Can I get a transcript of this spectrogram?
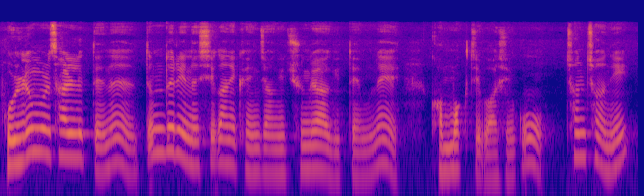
볼륨을 살릴 때는 뜸 들이는 시간이 굉장히 중요하기 때문에 겁먹지 마시고 천천히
